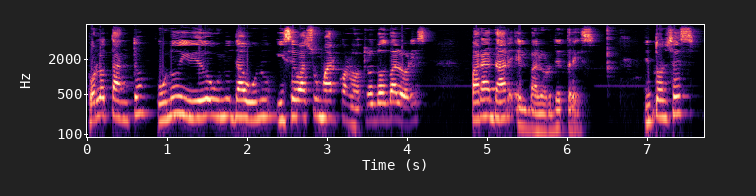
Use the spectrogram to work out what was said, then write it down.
Por lo tanto, 1 dividido 1 da 1 y se va a sumar con los otros dos valores para dar el valor de 3. Entonces,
